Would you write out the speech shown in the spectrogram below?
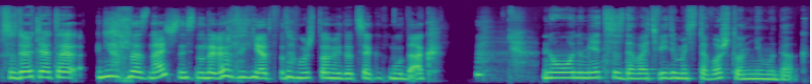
Создает ли это неоднозначность? Ну, наверное, нет, потому что он ведет себя как мудак. Но он умеет создавать видимость того, что он не мудак.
